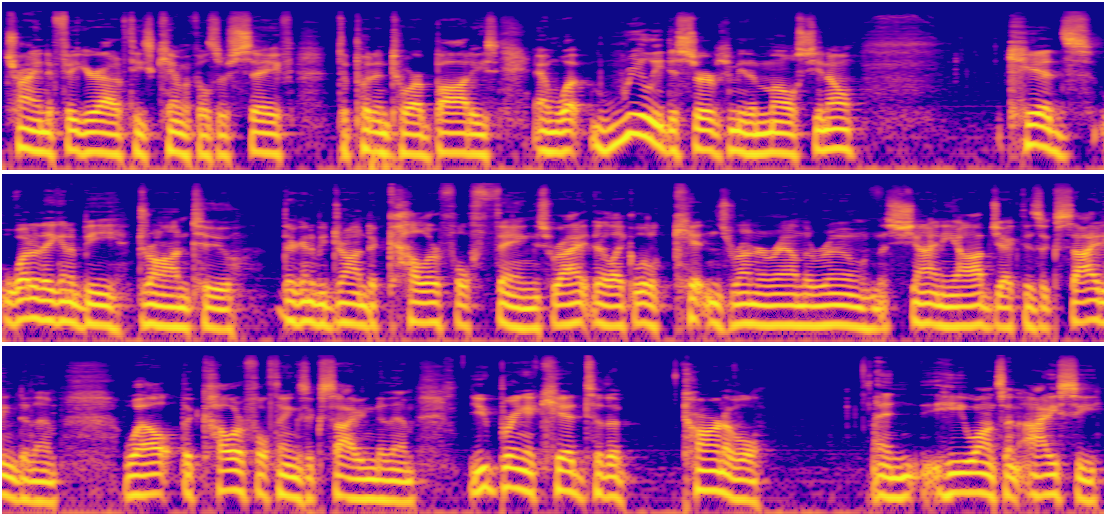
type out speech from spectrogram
trying to figure out if these chemicals are safe to put into our bodies. And what really disturbs me the most, you know, kids, what are they going to be drawn to? They're going to be drawn to colorful things, right? They're like little kittens running around the room. And the shiny object is exciting to them. Well, the colorful thing's exciting to them. You bring a kid to the carnival and he wants an icy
